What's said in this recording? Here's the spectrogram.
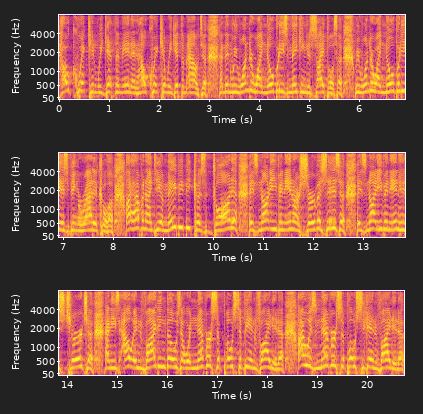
how quick can we get them in and how quick can we get them out? Uh, and then we wonder why nobody's making disciples. Uh, we wonder why nobody is being radical. I have an idea. Maybe because God is not even in our services, is not even in His church, and He's out inviting those that were never supposed to be invited. I was never supposed to get invited uh,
